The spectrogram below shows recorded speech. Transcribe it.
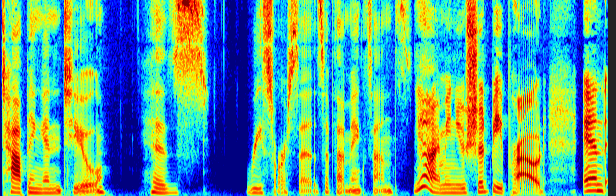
tapping into his resources, if that makes sense. Yeah, I mean, you should be proud. And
